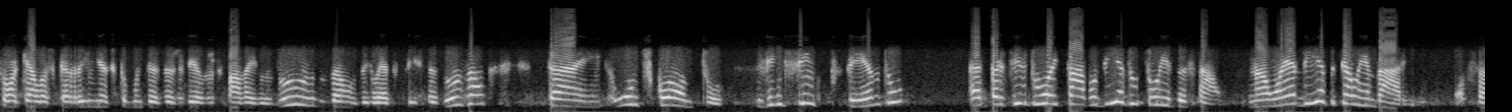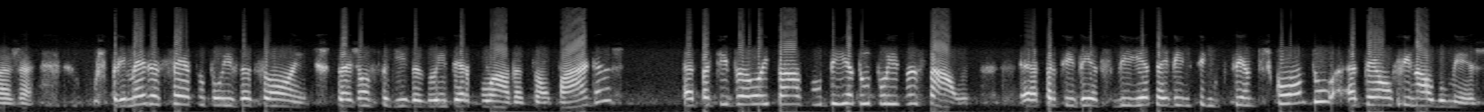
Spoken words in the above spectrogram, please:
são aquelas carrinhas que muitas das vezes os padeiros usam, os eletricistas usam, tem um desconto de 25% a partir do oitavo dia de utilização. Não é dia de calendário. Ou seja, as primeiras sete utilizações, sejam seguidas ou interpoladas, são pagas. A partir do oitavo dia de utilização, a partir desse dia tem 25% de desconto até ao final do mês.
